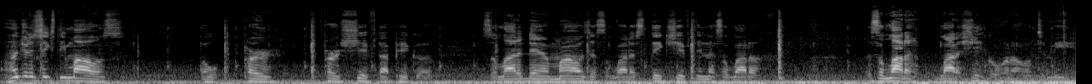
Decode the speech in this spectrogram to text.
160 miles. Oh, per per shift I pick up. It's a lot of damn miles. That's a lot of stick shifting. That's a lot of. That's a lot of lot of shit going on to me.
